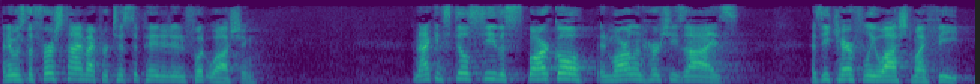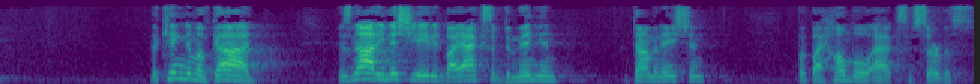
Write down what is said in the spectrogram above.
and it was the first time I participated in foot washing. And I can still see the sparkle in Marlon Hershey's eyes as he carefully washed my feet. The kingdom of God is not initiated by acts of dominion, domination, but by humble acts of service.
